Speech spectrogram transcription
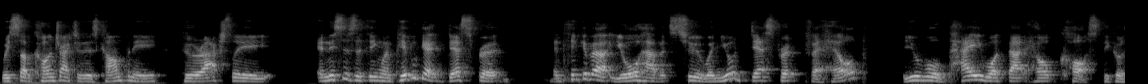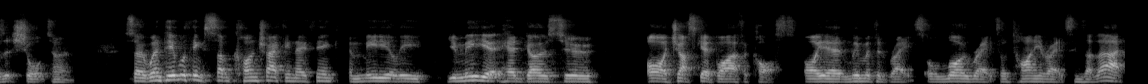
we subcontracted this company who are actually, and this is the thing when people get desperate, and think about your habits too. When you're desperate for help, you will pay what that help costs because it's short term. So when people think subcontracting, they think immediately your immediate head goes to oh, just get by for cost. Oh, yeah, limited rates or low rates or tiny rates, things like that.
